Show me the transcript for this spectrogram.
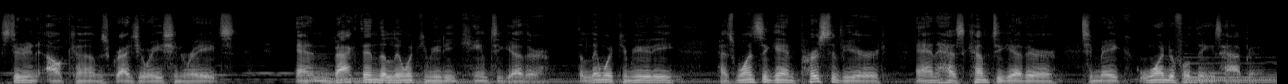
student outcomes, graduation rates. And back then, the Lynwood community came together. The Lynwood community has once again persevered and has come together to make wonderful things happen.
